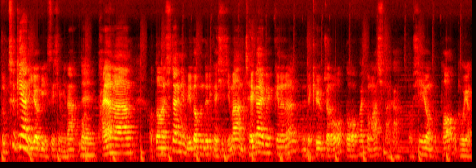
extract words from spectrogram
좀 특이한 이력이 있으십니다. 뭐 네. 다양한 어떤 시장님 리더분들이 계시지만 제가 알고 있기는 이제 교육자로 또 활동을 하시다가 또 시의원부터 도의원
